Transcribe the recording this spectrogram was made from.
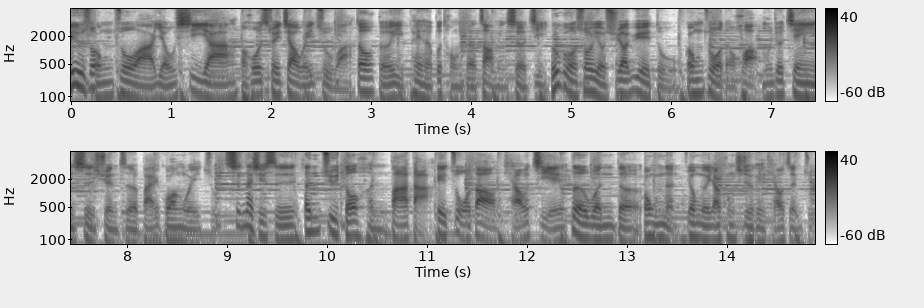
例如说工作啊、游戏啊，或者睡觉为主啊，都可以配合不同的照明设计。如果说有需要阅读、工作的话，我们就建议是选择白光为主。现在其实灯具都很发达，可以做到调节色温的功能，用个遥控器就可以调整主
